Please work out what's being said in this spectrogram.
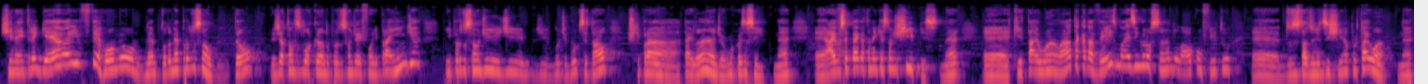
China entram em guerra e ferrou meu, né, toda a minha produção. Então, eles já estão deslocando produção de iPhone para a Índia e produção de, de, de, notebooks e tal, acho que para Tailândia, alguma coisa assim, né? É, aí você pega também a questão de chips, né? É, que Taiwan lá está cada vez mais engrossando lá o conflito é, dos Estados Unidos e China por Taiwan, né?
